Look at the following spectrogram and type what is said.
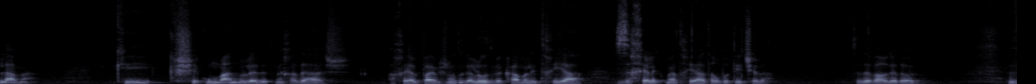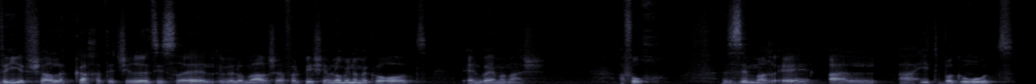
למה? כי כשאומה נולדת מחדש, אחרי אלפיים שנות גלות וקמה לתחייה, זה חלק מהתחייה התרבותית שלה. זה דבר גדול. ואי אפשר לקחת את שיר ארץ ישראל ולומר שאף על פי שהם לא מן המקורות, אין בהם ממש. הפוך, זה מראה על ההתבגרות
